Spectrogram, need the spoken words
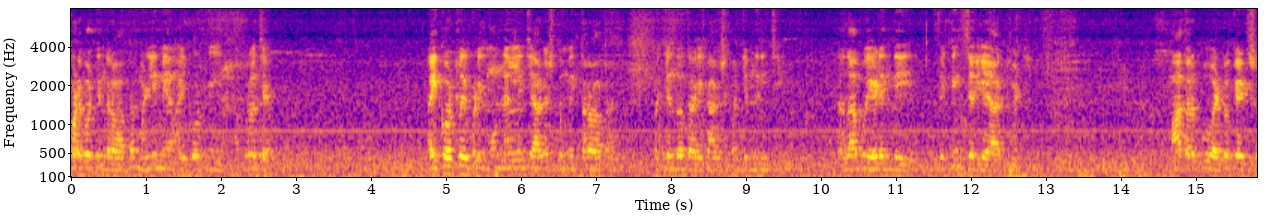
పడగొట్టిన తర్వాత మళ్ళీ మేము హైకోర్టుని అప్రోచ్ అయ్యాం హైకోర్టులో ఇప్పటికి మూడు నెలల నుంచి ఆగస్టు తొమ్మిది తర్వాత పద్దెనిమిదో తారీఖు ఆగస్టు పద్దెనిమిది నుంచి దాదాపు ఏడెనిమిది సిట్టింగ్స్ జరిగాయి ఆర్గ్యుమెంట్స్ మా తరపు అడ్వకేట్స్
